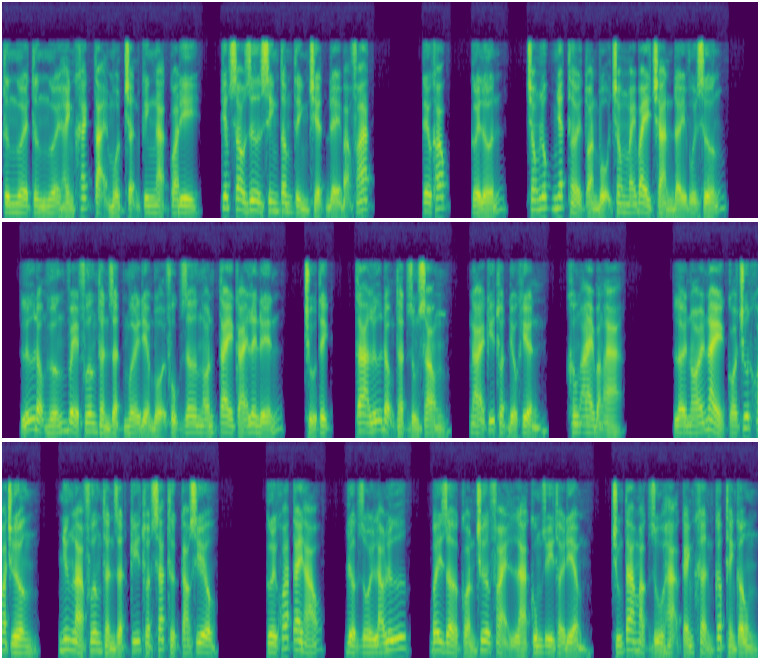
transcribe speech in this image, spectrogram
từng người từng người hành khách tại một trận kinh ngạc qua đi tiếp sau dư sinh tâm tình triệt để bạo phát. Tiêu khóc, cười lớn, trong lúc nhất thời toàn bộ trong máy bay tràn đầy vui sướng. Lữ động hướng về phương thần giật mười điểm bội phục giơ ngón tay cái lên đến, chủ tịch, ta lữ động thật dùng xong, ngài kỹ thuật điều khiển, không ai bằng a. Lời nói này có chút khoa trương, nhưng là phương thần giật kỹ thuật xác thực cao siêu. Cười khoát tay áo, được rồi lao lữ, bây giờ còn chưa phải là cung duy thời điểm chúng ta mặc dù hạ cánh khẩn cấp thành công,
